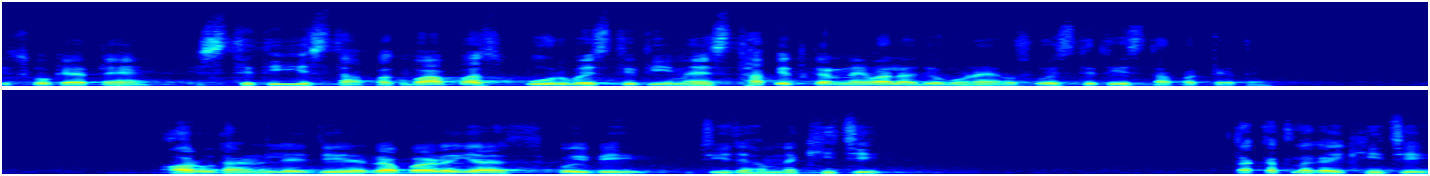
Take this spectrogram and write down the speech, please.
इसको कहते हैं स्थिति स्थापक। वापस पूर्व स्थिति में स्थापित करने वाला जो गुण है, उसको स्थिति स्थापक कहते हैं। और उदाहरण लीजिए, रबड़ या कोई भी चीज़ हमने खींची, ताकत लगाई, खींची,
